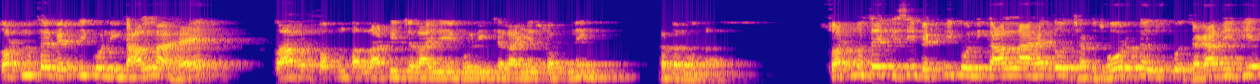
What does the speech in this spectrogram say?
स्वप्न से व्यक्ति को निकालना है तो आप स्वप्न पर लाठी चलाइए, गोली चलाइए, स्वप्न नहीं। खत्म होता है। स्वप्न से किसी व्यक्ति को निकालना है तो झकझोर कर उसको जगा दीजिए।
